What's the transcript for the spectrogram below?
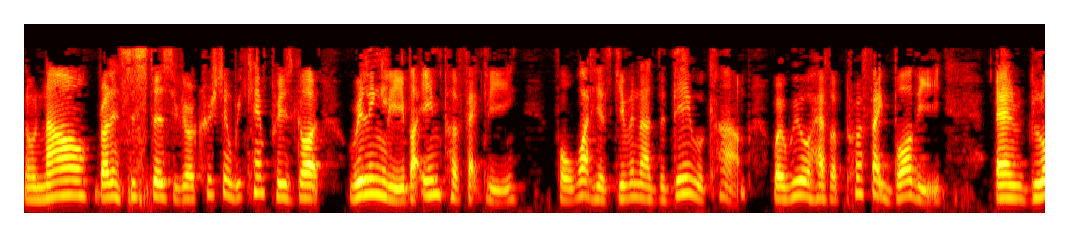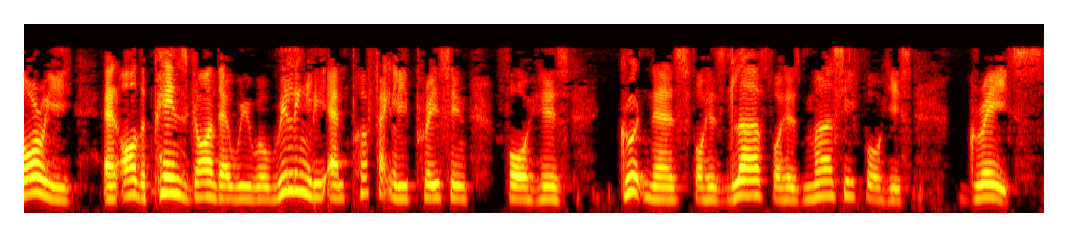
Now, now, brothers and sisters, if you're a Christian, we can praise God willingly but imperfectly for what He has given us. The day will come where we will have a perfect body and glory and all the pains gone that we will willingly and perfectly praise Him for His goodness, for His love, for His mercy, for His grace.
